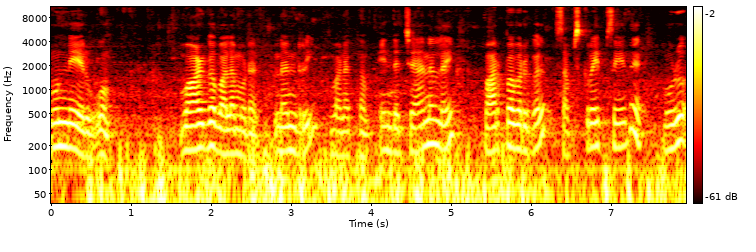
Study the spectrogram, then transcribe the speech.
முன்னேறுவோம். வாழ்க வளமுடன். நன்றி வணக்கம். இந்த சேனலை பார்ப்பவர்கள் சப்ஸ்கிரைப் செய்து முழு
